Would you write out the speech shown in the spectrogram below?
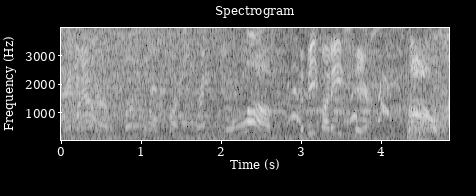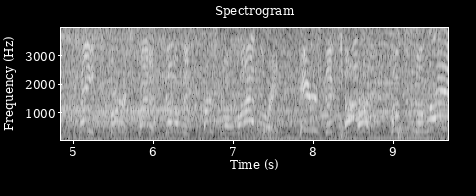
Taking out her personal frustration. Love to beat Maryse here. Oh! Face first, trying to settle this personal rivalry. Here's the cover. Hooks the leg.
